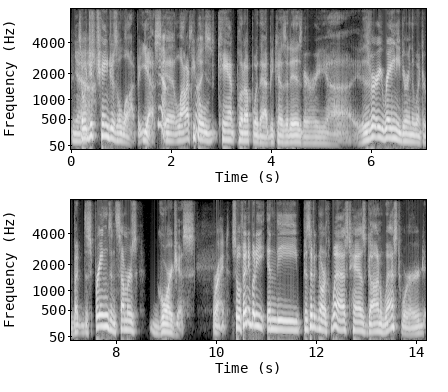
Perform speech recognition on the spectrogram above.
Yeah. So it just changes a lot. But yes, Yeah, a lot of people nice. can't put up with that because it is very uh, it is very rainy during the winter. But the springs and summers gorgeous. right. So if anybody in the Pacific Northwest has gone westward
